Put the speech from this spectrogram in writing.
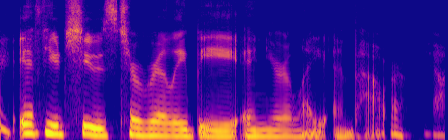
if you choose to really be in your light and power. Yeah.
